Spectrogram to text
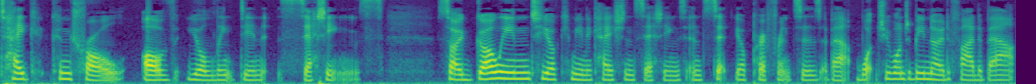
take control of your LinkedIn settings. So go into your communication settings and set your preferences about what you want to be notified about.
